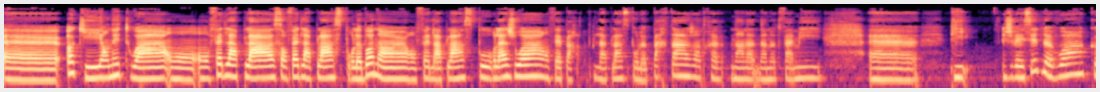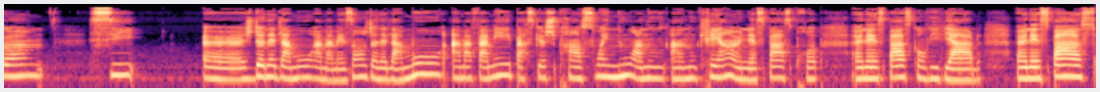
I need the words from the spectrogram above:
OK, on nettoie, on, on, fait de la place, on fait de la place pour le bonheur, on fait de la place pour la joie, on fait de la place pour le partage entre, dans, dans notre famille. Puis je vais essayer de le voir comme si euh, je donnais de l'amour à ma maison, je donnais de l'amour à ma famille parce que je prends soin de nous en nous, créant un espace propre, un espace convivial, un espace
